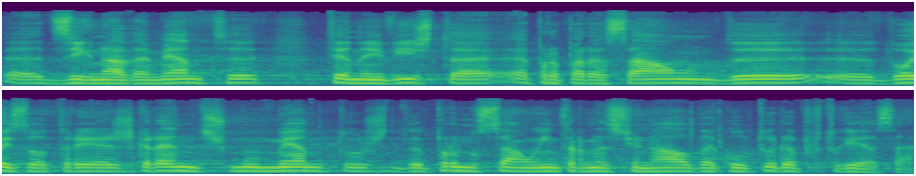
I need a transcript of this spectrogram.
eh, designadamente tendo em vista a preparação de eh, dois ou três grandes momentos de promoção internacional da cultura portuguesa.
